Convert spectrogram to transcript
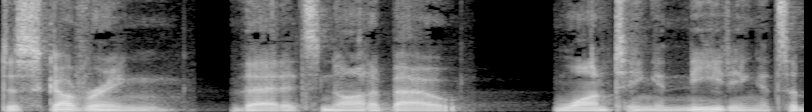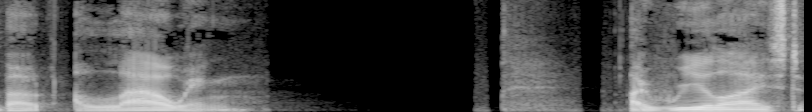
discovering that it's not about wanting and needing, it's about allowing. I realized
